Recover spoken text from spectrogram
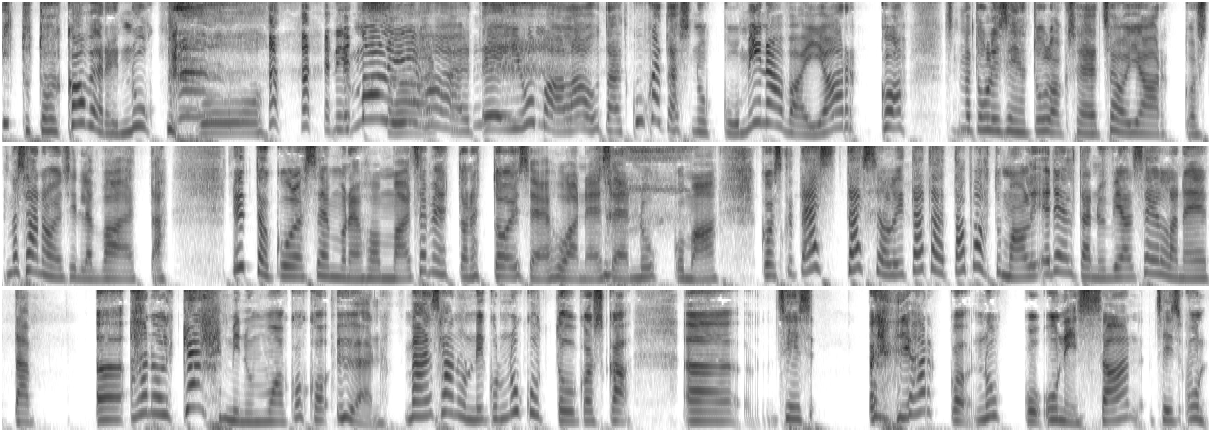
vittu toi kaveri nukkuu, niin mä olin ihan, että ei jumalauta, että kuka tässä nukkuu, minä vai Jarkko? Sitten mä tulin siihen tulokseen, että se on Jarkko. Sitten mä sanoin sille vaan, että nyt on kuule semmoinen homma, että sä menet tuonne toiseen huoneeseen nukkumaan. Koska tässä, tässä oli, tätä tapahtumaa oli edeltänyt vielä sellainen, että Ö, hän oli kähminyt mua koko yön. Mä en saanut niinku nukuttua, koska ö, siis Jarkko nukku unissaan, siis un,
